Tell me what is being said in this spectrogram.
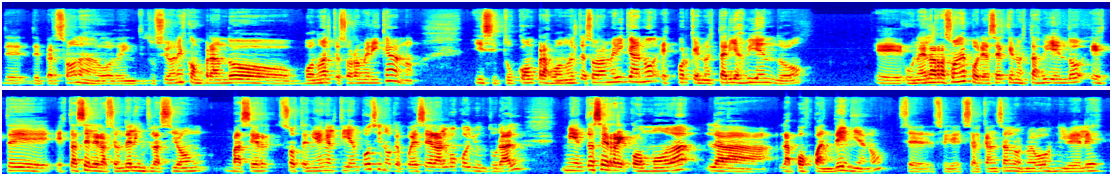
de, personas o de instituciones comprando bonos del tesoro americano. Y si tú compras bonos del tesoro americano es porque no estarías viendo eh, una de las razones podría ser que no estás viendo este, esta aceleración de la inflación va a ser sostenida en el tiempo, sino que puede ser algo coyuntural mientras se recomoda la, la pospandemia, ¿no? Se, se, alcanzan los nuevos niveles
